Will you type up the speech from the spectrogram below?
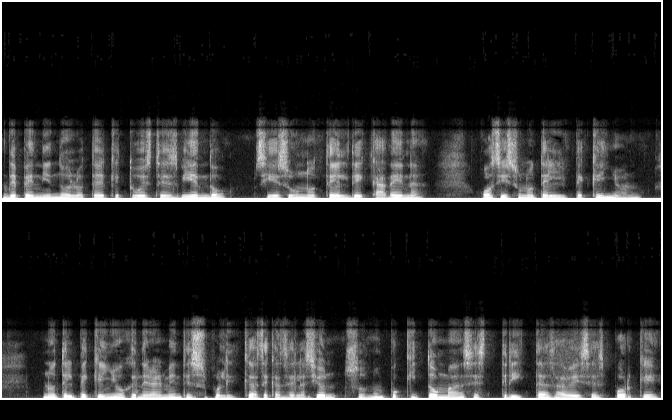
dependiendo del hotel que tú estés viendo, si es un hotel de cadena o si es un hotel pequeño, ¿no? Un hotel pequeño generalmente sus políticas de cancelación son un poquito más estrictas a veces porque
